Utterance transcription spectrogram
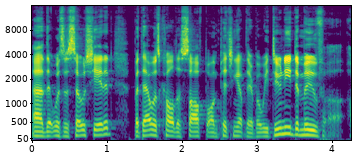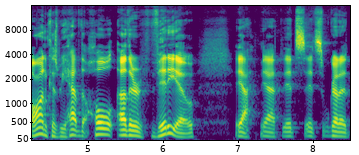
uh, that was associated, but that was called a softball and pitching up there. But we do need to move on because we have the whole other video. Yeah, yeah, it's it's we're gonna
